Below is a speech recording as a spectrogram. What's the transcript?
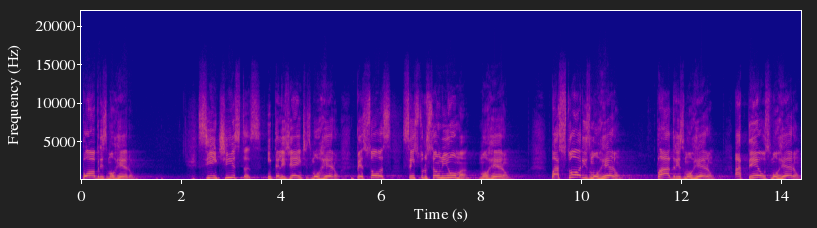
pobres morreram, cientistas inteligentes morreram, pessoas sem instrução nenhuma morreram, pastores morreram, padres morreram, ateus morreram,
